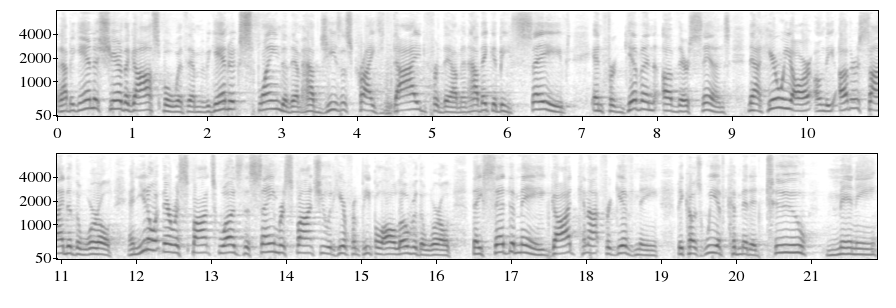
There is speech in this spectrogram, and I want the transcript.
And I began to share the gospel with them, and began to explain to them how Jesus Christ died for them and how they could be saved and forgiven of their sins. Now, here we are on the other side of the world, and you know what their response was? The same response you would hear from people all over the world. They said to me, God cannot forgive me because we have committed too many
